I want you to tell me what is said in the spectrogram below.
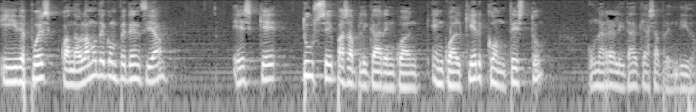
Y después, cuando hablamos de competencia, es que tú sepas aplicar en, cual- en cualquier contexto una realidad que has aprendido.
